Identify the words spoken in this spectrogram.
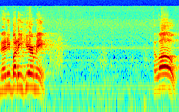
Can anybody hear me? Hello?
